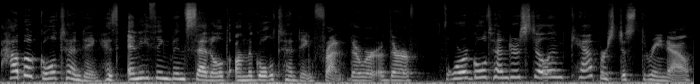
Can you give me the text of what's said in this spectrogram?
How about goaltending? Has anything been settled on the goaltending front? There were there are four goaltenders still in camp, or is just three now?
